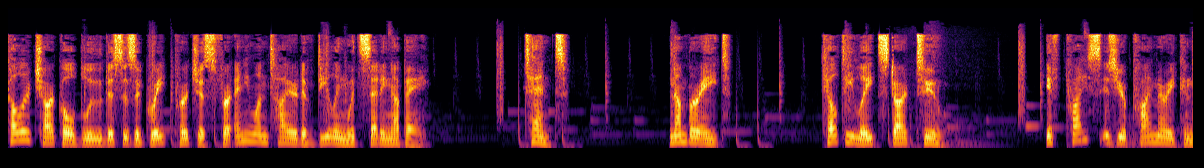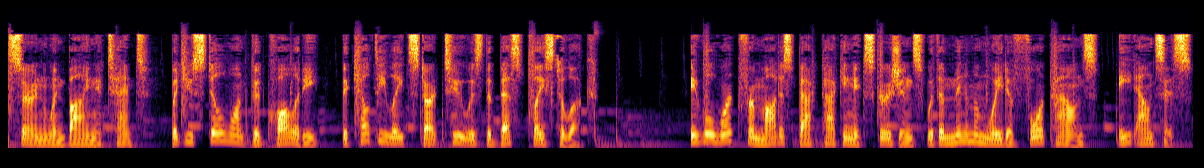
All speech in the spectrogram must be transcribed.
Color charcoal blue This is a great purchase for anyone tired of dealing with setting up a tent. Number 8. Kelty Late Start 2. If price is your primary concern when buying a tent, but you still want good quality, the Kelty Late Start 2 is the best place to look. It will work for modest backpacking excursions with a minimum weight of 4 pounds, 8 ounces.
